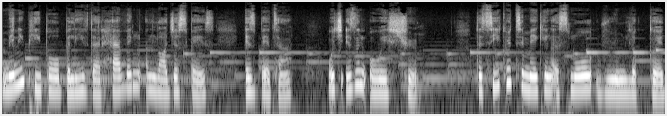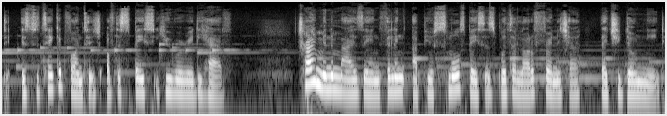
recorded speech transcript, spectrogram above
Many people believe that having a larger space is better, which isn't always true. The secret to making a small room look good is to take advantage of the space you already have. Try minimizing filling up your small spaces with a lot of furniture that you don't need,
